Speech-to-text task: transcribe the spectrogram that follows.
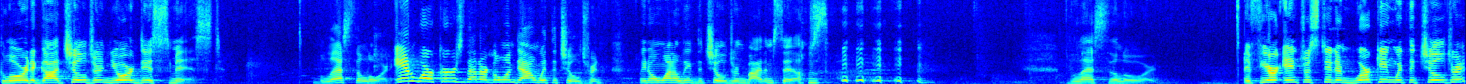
Glory to God. Children, you're dismissed. Bless the Lord. And workers that are going down with the children. We don't want to leave the children by themselves. Bless the Lord. If you're interested in working with the children,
